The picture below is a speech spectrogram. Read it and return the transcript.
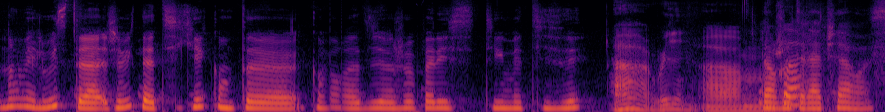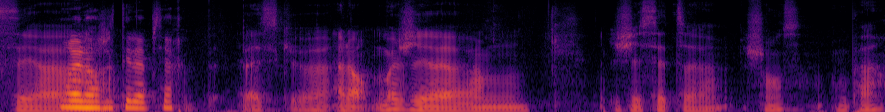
non, mais Louise, j'ai vu que t'as tiqué quand, euh, quand on a dit euh, je veux pas les stigmatiser. Ah oui. euh, Leur jeter la pierre, ouais. c'est euh, Ouais, alors jeter la pierre. Parce que, alors, moi, j'ai euh, j'ai cette euh, chance, ou pas,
